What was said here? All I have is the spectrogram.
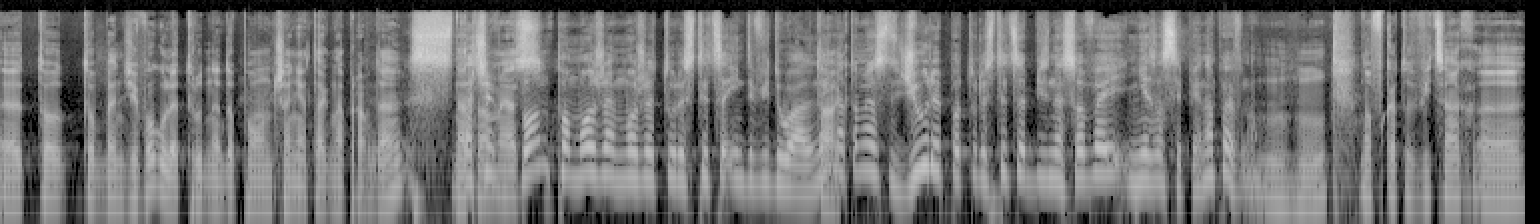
e, to, to będzie w ogóle trudne do połączenia tak naprawdę. Znaczy, Natomiast- bon pomoże może turystyce indywidualnej, Tak. natomiast dziury po turystyce biznesowej nie zasypie na pewno. Mhm. No w Katowicach e,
